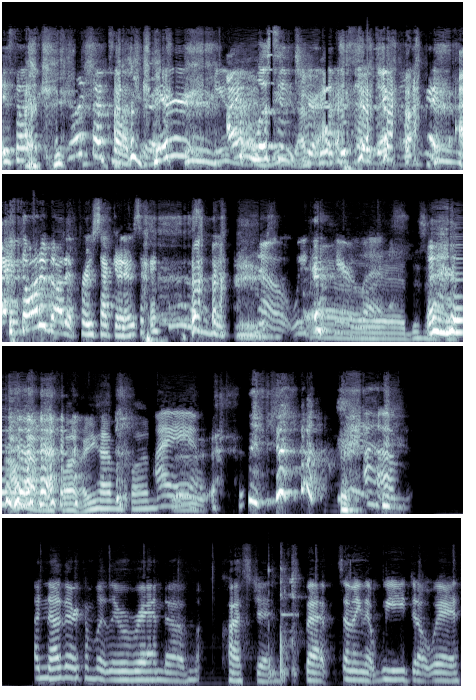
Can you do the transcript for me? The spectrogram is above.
is that I feel like that's not true. You're- I've listened to your episodes. I, I thought about it for a second. I was like, I No, we can care Oh, less. man, this is fun. I'm fun. Are you having fun? I am. um, another completely random question, but something that we dealt with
